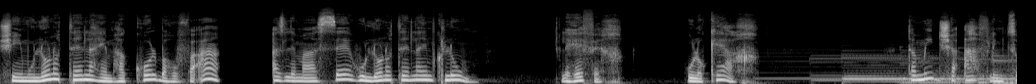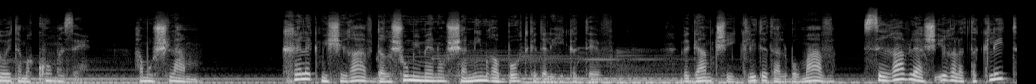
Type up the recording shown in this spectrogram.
שאם הוא לא נותן להם הכל בהופעה, אז למעשה הוא לא נותן להם כלום. להפך, הוא לוקח. תמיד שאף למצוא את המקום הזה, המושלם. חלק משיריו דרשו ממנו שנים רבות כדי להיכתב, וגם כשהקליט את אלבומיו, סירב להשאיר על התקליט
